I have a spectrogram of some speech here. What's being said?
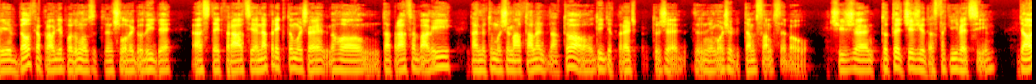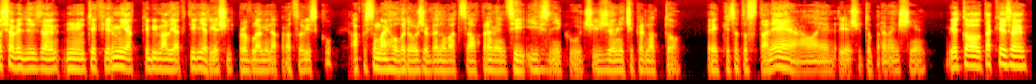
je veľká pravdepodobnosť, že ten človek odíde eh, z tej práce. A napriek tomu, že ho tá práca baví, dajme tomu, že má talent na to, ale odíde preč, pretože nemôže byť tam sám sebou. Čiže toto je tiež jedna z takých vecí. Ďalšia vec je, že mm, tie firmy ako keby mali aktívne riešiť problémy na pracovisku. Ako som aj hovoril, že venovať sa prevencii ich vzniku, čiže nečakať na to, keď sa to stane, ale riešiť to prevenčne. Je to také, že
